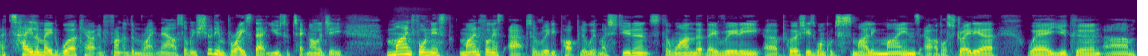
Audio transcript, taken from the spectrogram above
a tailor made workout in front of them right now. So we should embrace that use of technology mindfulness mindfulness apps are really popular with my students. The one that they really uh, push is one called Smiling Minds out of Australia, where you can um,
